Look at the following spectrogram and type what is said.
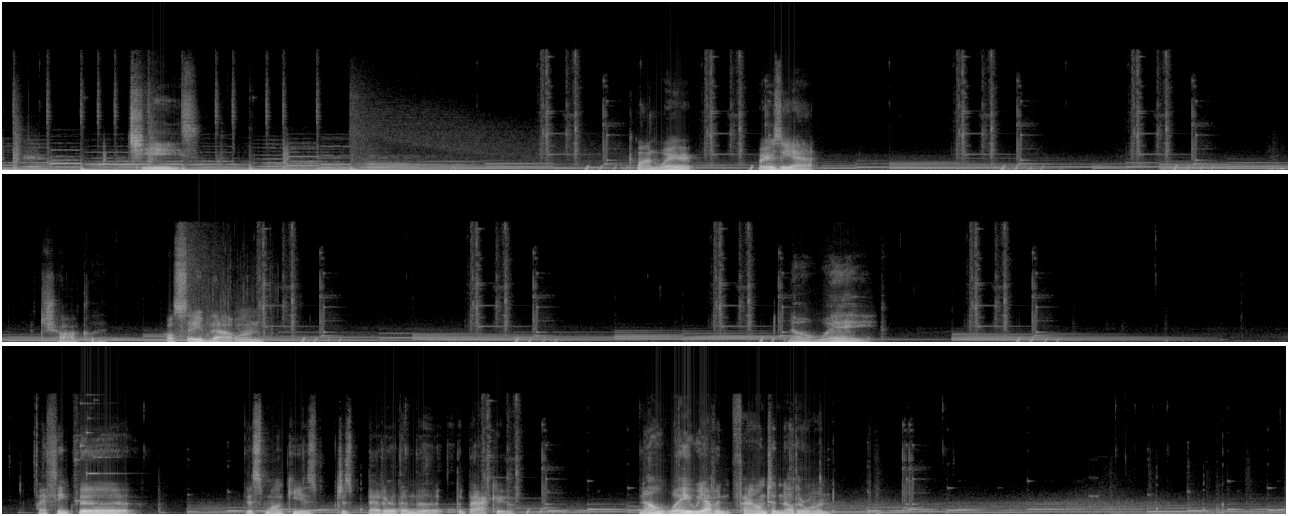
Jeez. On, where where's he at? Chocolate. I'll save that one. No way. I think the this monkey is just better than the the Baku. No way we haven't found another one.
